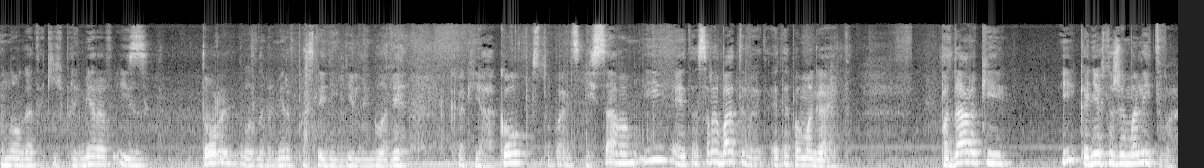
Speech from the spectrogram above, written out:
много таких примеров из Торы, вот, например, в последней недельной главе, как Яков поступает с Исавом, и это срабатывает, это помогает. Подарки и, конечно же, молитва.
